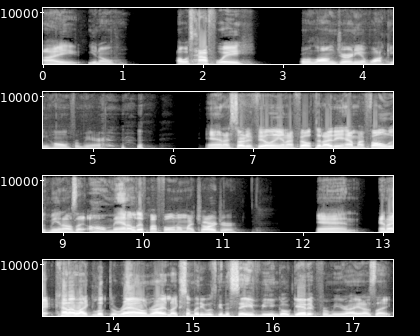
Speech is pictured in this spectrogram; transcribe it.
I, you know, I was halfway from a long journey of walking home from here. and I started feeling, and I felt that I didn't have my phone with me, and I was like, "Oh man, I left my phone on my charger." And and I kind of like looked around, right, like somebody was going to save me and go get it for me, right? I was like,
